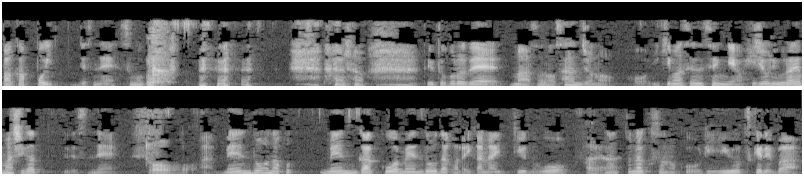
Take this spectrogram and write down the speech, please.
バカっぽいですね、すごく。あの、っていうところで、まあ、その三女の行きません宣言を非常に羨ましがってですね、面倒なこと、面、学校は面倒だから行かないっていうのを、はい。はいなんとなくそのこう理由をつければ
